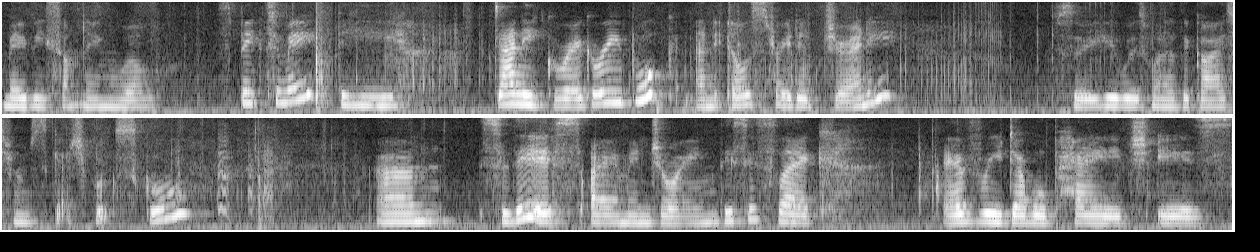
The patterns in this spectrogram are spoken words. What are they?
maybe something will speak to me. The Danny Gregory book, An Illustrated Journey. So he was one of the guys from Sketchbook School. Um, so this I am enjoying. This is like every double page is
